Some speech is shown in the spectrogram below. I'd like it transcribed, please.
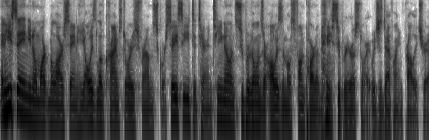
and he's saying, you know, Mark Millar saying he always loved crime stories from Scorsese to Tarantino, and supervillains are always the most fun part of any superhero story, which is definitely probably true.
